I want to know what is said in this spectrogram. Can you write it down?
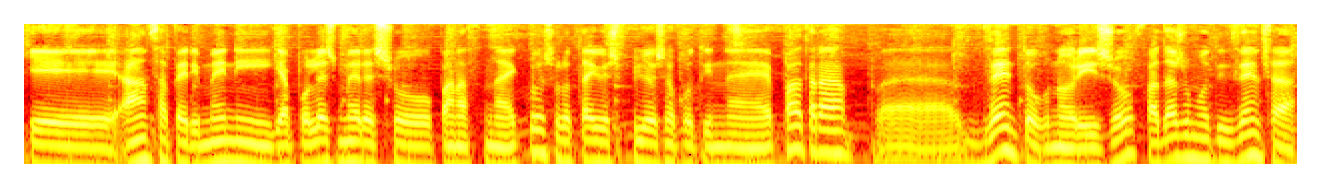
και αν θα περιμένει για πολλές μέρες ο Παναθηναϊκός ρωτάει ο Σπίλιος από την ε, Πάτρα. Δεν το γνωρίζω. Φαντάζομαι ότι δεν θα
